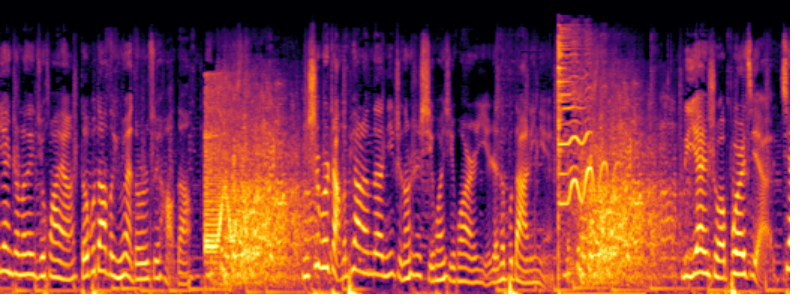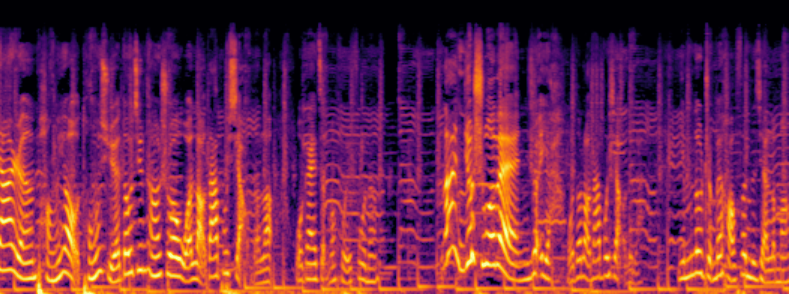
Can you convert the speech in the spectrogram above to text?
验证了那句话呀，得不到的永远都是最好的。你是不是长得漂亮的？你只能是喜欢喜欢而已，人家不搭理你。李艳说：“波儿姐，家人、朋友、同学都经常说我老大不小的了，我该怎么回复呢？”那你就说呗，你说，哎呀，我都老大不小的了，你们都准备好份子钱了吗？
